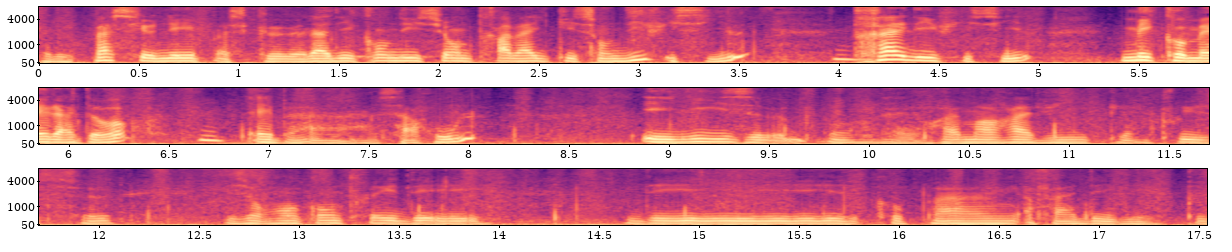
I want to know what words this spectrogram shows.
elle est passionnée parce qu'elle a des conditions de travail qui sont difficiles, très difficiles, Mais comme elle adore, Mm. eh ben, ça roule. Et Elise, bon, elle est vraiment ravie. Puis en plus, euh, ils ont rencontré des, des copains, enfin des, plus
